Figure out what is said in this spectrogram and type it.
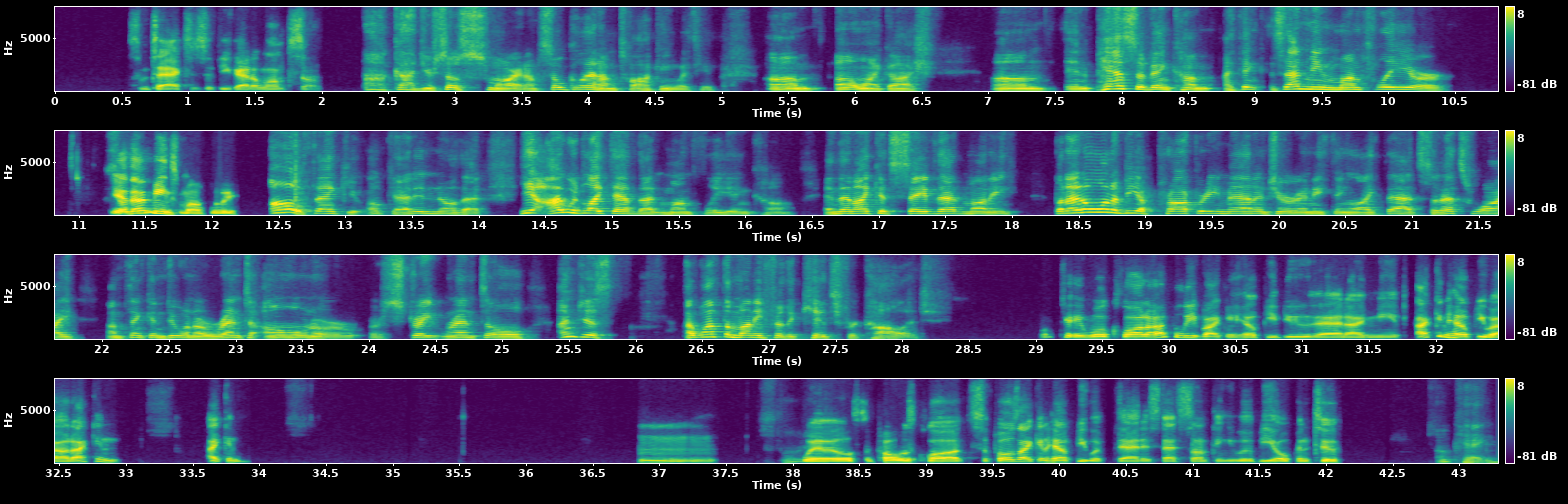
some taxes if you got a lump sum. Oh God, you're so smart. I'm so glad I'm talking with you. Um, oh my gosh. Um, in passive income, I think, does that mean monthly or? Yeah, that means monthly. Oh, thank you. Okay, I didn't know that. Yeah, I would like to have that monthly income and then I could save that money. But I don't want to be a property manager or anything like that. So that's why I'm thinking doing a rent to own or, or straight rental. I'm just, I want the money for the kids for college. Okay, well, Claude, I believe I can help you do that. I mean, I can help you out. I can, I can. Hmm. Well, suppose Claude, suppose I can help you with that. Is that something you would be open to? Okay.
